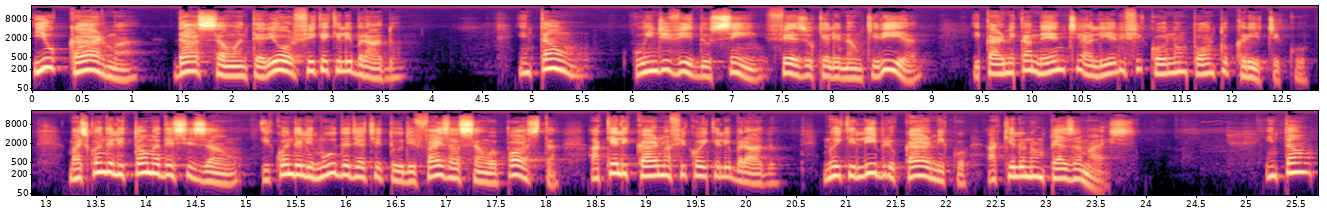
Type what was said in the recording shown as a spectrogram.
e o karma da ação anterior fica equilibrado. Então, o indivíduo, sim, fez o que ele não queria, e karmicamente ali ele ficou num ponto crítico. Mas quando ele toma a decisão e quando ele muda de atitude e faz a ação oposta, aquele karma ficou equilibrado. No equilíbrio kármico, aquilo não pesa mais. Então,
